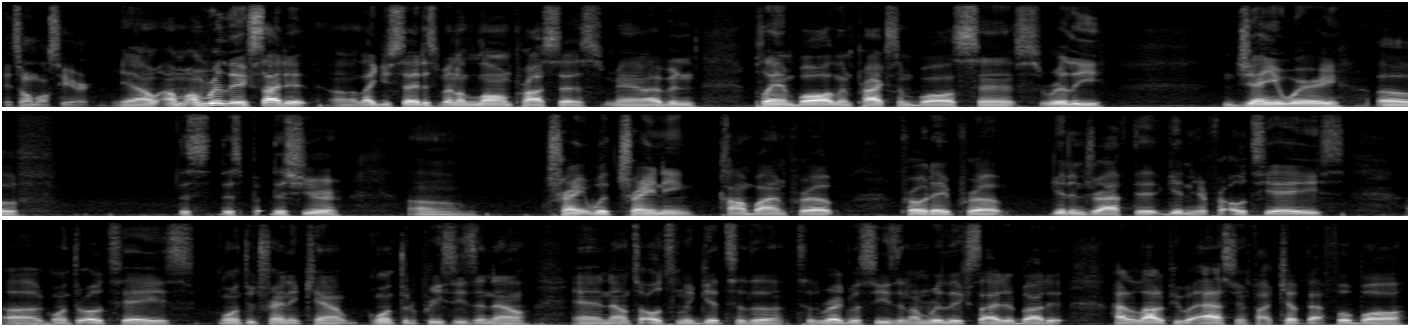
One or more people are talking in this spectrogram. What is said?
It's almost here. Yeah, I'm, I'm really excited. Uh, like you said, it's been a long process, man. I've been playing ball and practicing ball since really January of this this this year. Um, train with training, combine prep, pro day prep, getting drafted, getting here for OTAs, uh, going through OTAs, going through training camp, going through the preseason now, and now to ultimately get to the to the regular season. I'm really excited about it. I had a lot of people ask me if I kept that football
